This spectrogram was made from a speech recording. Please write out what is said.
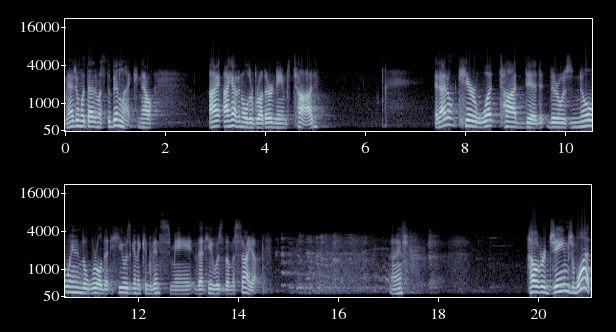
Imagine what that must have been like. Now, I, I have an older brother named Todd. And I don't care what Todd did, there was no way in the world that he was going to convince me that he was the Messiah. Right? However, James was.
